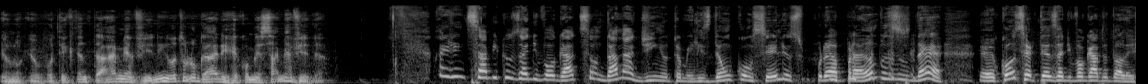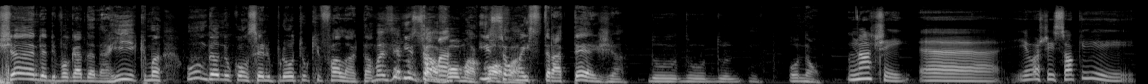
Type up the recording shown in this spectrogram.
Eu, não- eu vou ter que tentar minha vida em outro lugar e recomeçar minha vida. A gente sabe que os advogados são danadinhos também. Eles dão conselhos para ambos, né? É, com certeza, advogado do Alexandre, advogado da Ana Hickman, um dando conselho pro outro o que falar. Tá? Mas ele isso, é uma, uma isso é uma estratégia do, do, do- Ou não? Não achei. Ah, eu achei só que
